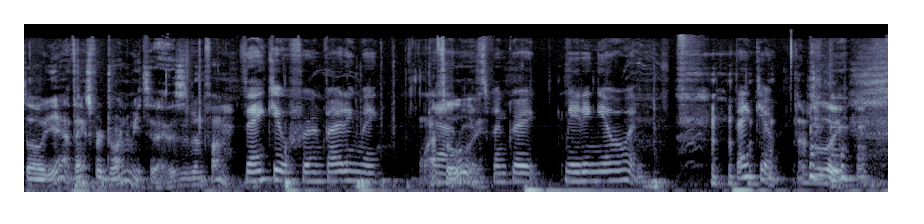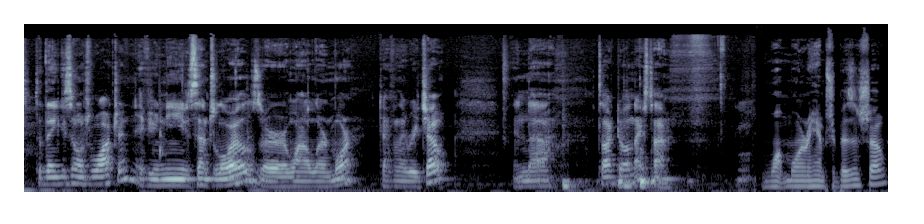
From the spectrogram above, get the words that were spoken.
So, yeah, thanks for joining me today. This has been fun. Thank you for inviting me. Well, And absolutely. it's been great meeting you, and thank you. Absolutely. so thank you so much for watching. If you need essential oils or want to learn more, definitely reach out. And uh, talk to you all next time. Want more New Hampshire Business Show?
